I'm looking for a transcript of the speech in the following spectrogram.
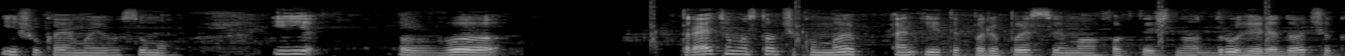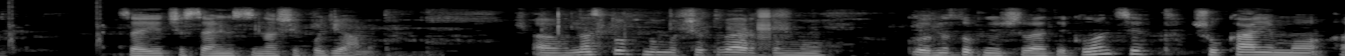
І шукаємо його суму. І в третьому стовпчику ми NIT переписуємо фактично другий рядочок. Це є чисельності наші по діаметру. В наступному четвертому в наступній четвертій колонці шукаємо е,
